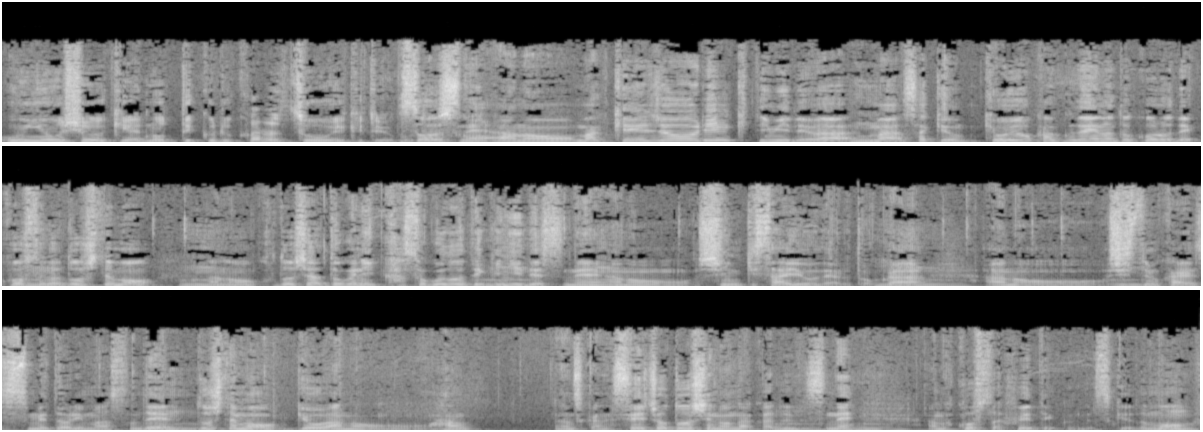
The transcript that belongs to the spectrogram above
運用収益が乗ってくるから増益ということそうですね、あのまあ、経常利益という意味では、うん、まあ、さっきの供用拡大のところで、コストがどうしても、うん、あの今年は特に加速度的にですね、あの新規採用であるとか、あのシステム開発進めておりますので、どうしても業あのなんですかね、成長投資の中でですね、あのコストは増えていくんですけれども、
